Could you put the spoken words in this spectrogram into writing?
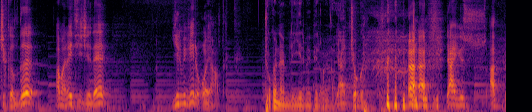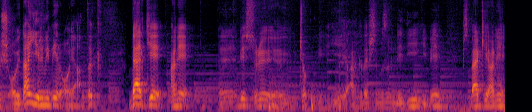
çıkıldı ama neticede 21 oy aldık. Çok önemli 21 oy aldı. Yani çok yani 160 oydan 21 oy aldık. Belki hani e, bir sürü e, çok iyi arkadaşlarımızın dediği gibi biz belki hani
